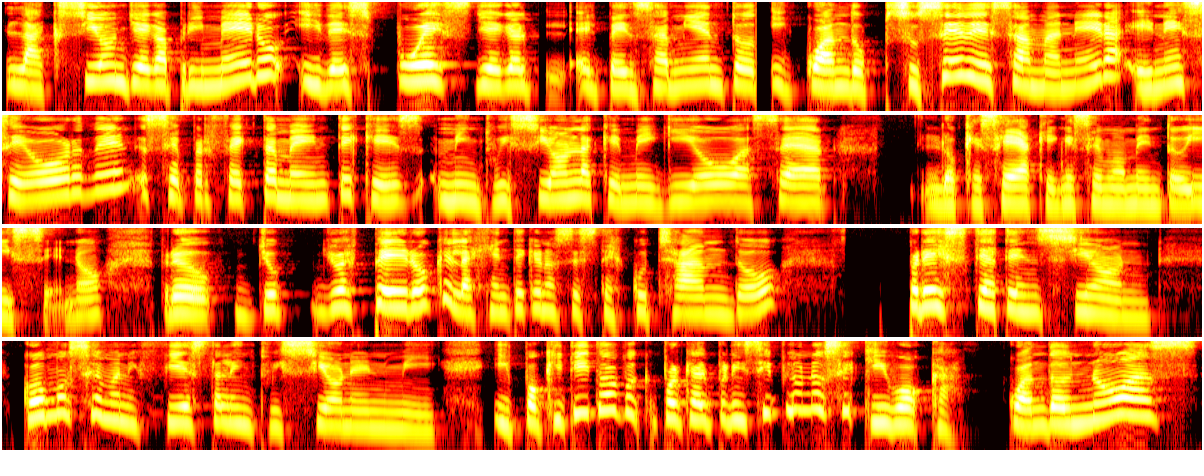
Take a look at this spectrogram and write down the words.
la acción llega primero y después llega el, pensamiento. Y cuando sucede de esa manera, en ese orden, sé perfectamente que es mi intuición la que me guió a hacer lo que sea que en ese momento hice, ¿no? Pero yo, espero que la gente que nos esté escuchando preste atención. ¿Cómo se manifiesta la intuición en mí? Y poquitito, porque al principio uno se equivoca. Cuando no has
